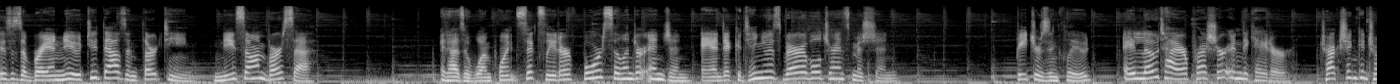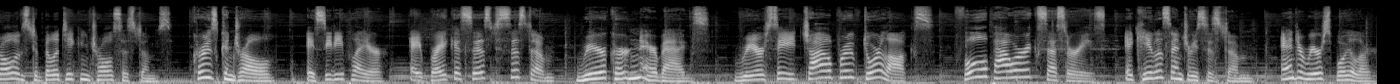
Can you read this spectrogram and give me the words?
This is a brand new 2013 Nissan Versa. It has a 1.6-liter four-cylinder engine and a continuous variable transmission. Features include a low tire pressure indicator, traction control and stability control systems, cruise control, a CD player, a brake assist system, rear curtain airbags, rear seat child-proof door locks, full power accessories, a keyless entry system, and a rear spoiler.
